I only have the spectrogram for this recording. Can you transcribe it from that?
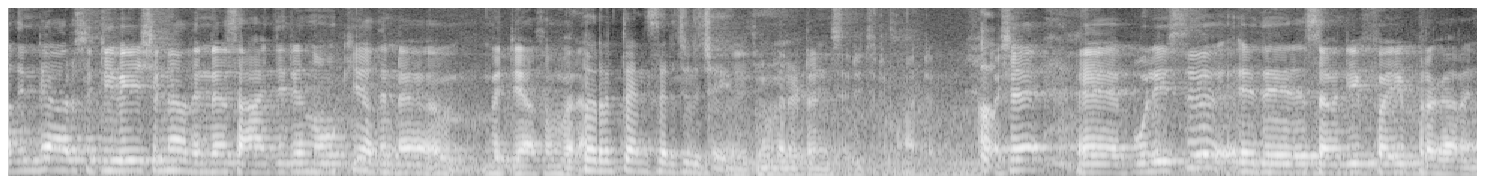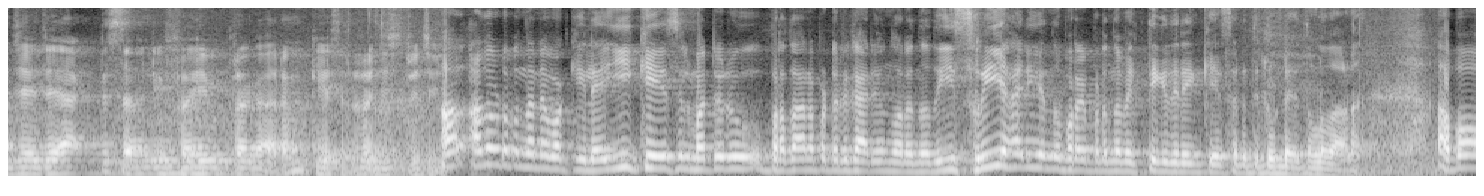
അതിന്റെ ആ ഒരു സിറ്റുവേഷൻ അതിന്റെ സാഹചര്യം നോക്കി അതിന്റെ വ്യത്യാസം വരാം. റിട്ടേൺ അനുസരിച്ചിട്ട് ചെയ്യും. അനുസരിച്ചിട്ട് മാറ്റം പക്ഷേ പോലീസ് ഇത് സെവന്റി ഫൈവ് പ്രകാരം ആക്ട് സെവന്റി ഫൈവ് പ്രകാരം കേസ് രജിസ്റ്റർ ചെയ്യും അ- അതോടൊപ്പം തന്നെ വക്കീലെ ഈ കേസിൽ മറ്റൊരു പ്രധാനപ്പെട്ട ഒരു കാര്യം എന്ന് പറയുന്നത് ഈ ശ്രീഹരി എന്ന് പറയപ്പെടുന്ന വ്യക്തിക്കെതിരെയും കേസെടുത്തിട്ടുണ്ട് എന്നുള്ളതാണ്. അപ്പോൾ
